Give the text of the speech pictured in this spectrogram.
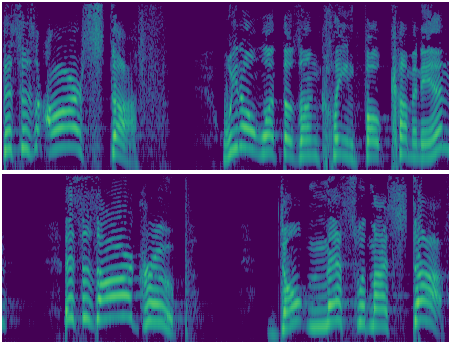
This is our stuff. We don't want those unclean folk coming in. This is our group. Don't mess with my stuff.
